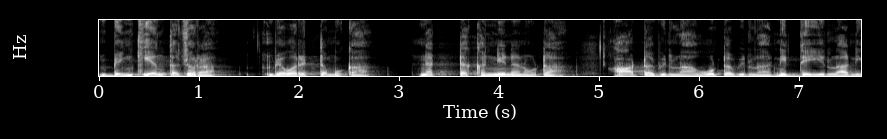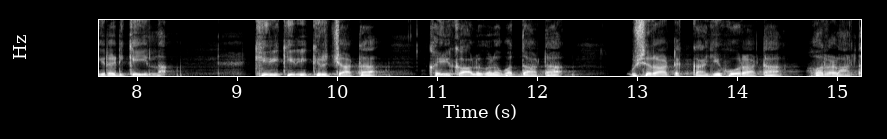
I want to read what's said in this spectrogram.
ಬೆಂಕಿಯಂಥ ಜ್ವರ, ಬೆವರಿಟ್ಟ ಮುಖ, ನೆಟ್ಟ ಕಣ್ಣಿನ ನೋಟ, ಆಟವಿಲ್ಲ, ಊಟವಿಲ್ಲ ನಿದ್ದೆ ಇಲ್ಲ ನೀರಡಿಕೆ ಇಲ್ಲ ಕಿರಿಕಿರಿ ಕಿರುಚಾಟ, ಕೈಕಾಲುಗಳ ಒದ್ದಾಟ, ಉಸಿರಾಟಕ್ಕಾಗಿ ಹೋರಾಟ, ಹೊರಳಾಟ.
